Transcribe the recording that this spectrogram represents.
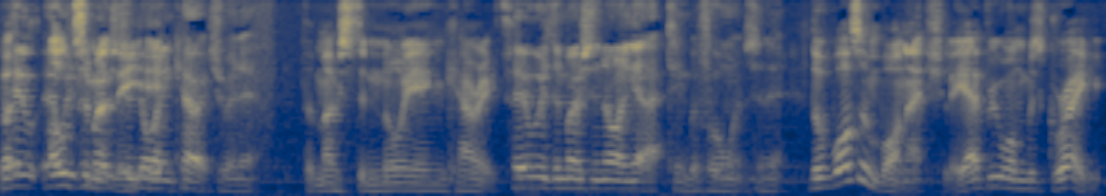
But who, who was the ultimately, most annoying it- character in it? The most annoying character. Who was the most annoying acting performance in it? There wasn't one actually. Everyone was great.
